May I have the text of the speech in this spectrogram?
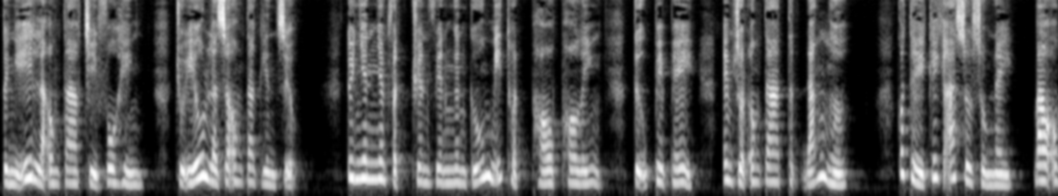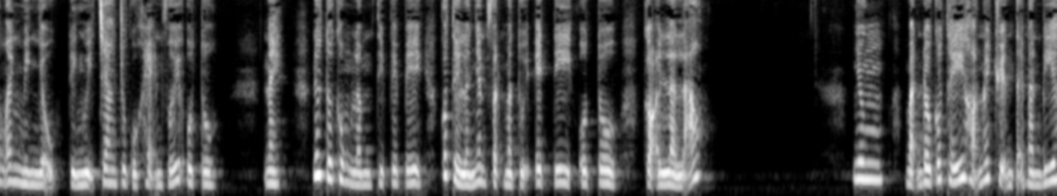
Tôi nghĩ là ông ta chỉ vô hình, chủ yếu là do ông ta ghiền rượu. Tuy nhiên nhân vật chuyên viên nghiên cứu mỹ thuật Paul Pauling, tự Pepe, em ruột ông ta thật đáng ngờ. Có thể cái gã sô sùm này bao ông anh mình nhậu để ngụy trang cho cuộc hẹn với Otto. Này, nếu tôi không lầm thì Pepe có thể là nhân vật mà tụi Eddie Otto gọi là lão. Nhưng bạn đâu có thấy họ nói chuyện tại bàn bia?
